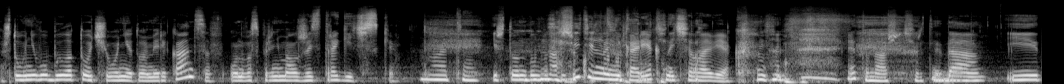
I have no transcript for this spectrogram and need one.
что у него было то, чего нет у американцев, он воспринимал жизнь трагически. Ну, это и что он был восхитительно некорректный человек. Это наши черты, да. И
